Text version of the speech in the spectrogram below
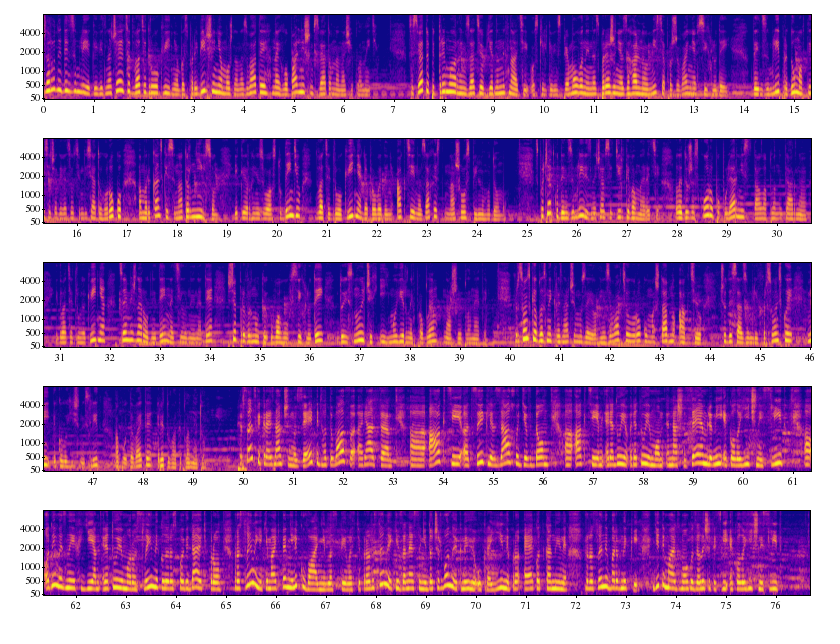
Міжнародний день землі, який відзначається 22 квітня, без перебільшення можна назвати найглобальнішим святом на нашій планеті. Це свято підтримує Організація Об'єднаних Націй, оскільки він спрямований на збереження загального місця проживання всіх людей. День землі придумав 1970 року американський сенатор Нільсон, який організував студентів 22 квітня для проведення акції на захист нашого спільного дому. Спочатку День землі відзначався тільки в Америці, але дуже скоро популярність стала планетарною. І 22 квітня це міжнародний день, націлений на те, щоб привернути увагу всіх людей до існуючих і ймовірних проблем нашої планети. Херсонський обласний краєзнавчий музей організував цього року масштабну акцію Чудеса землі Херсонської, мій екологічний слід або Давайте рятувати планету. Херсонський краєзнавчий музей підготував ряд е, акцій, е, циклів, заходів до е, акції «Рятуємо- нашу землю, мій екологічний слід. Одним із них є Рятуємо рослини, коли розповідають про рослини, які мають певні лікувальні властивості, про рослини, які занесені до Червоної книги України, про екотканини, про рослини-барвники. Діти мають змогу залишити свій екологічний слід.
